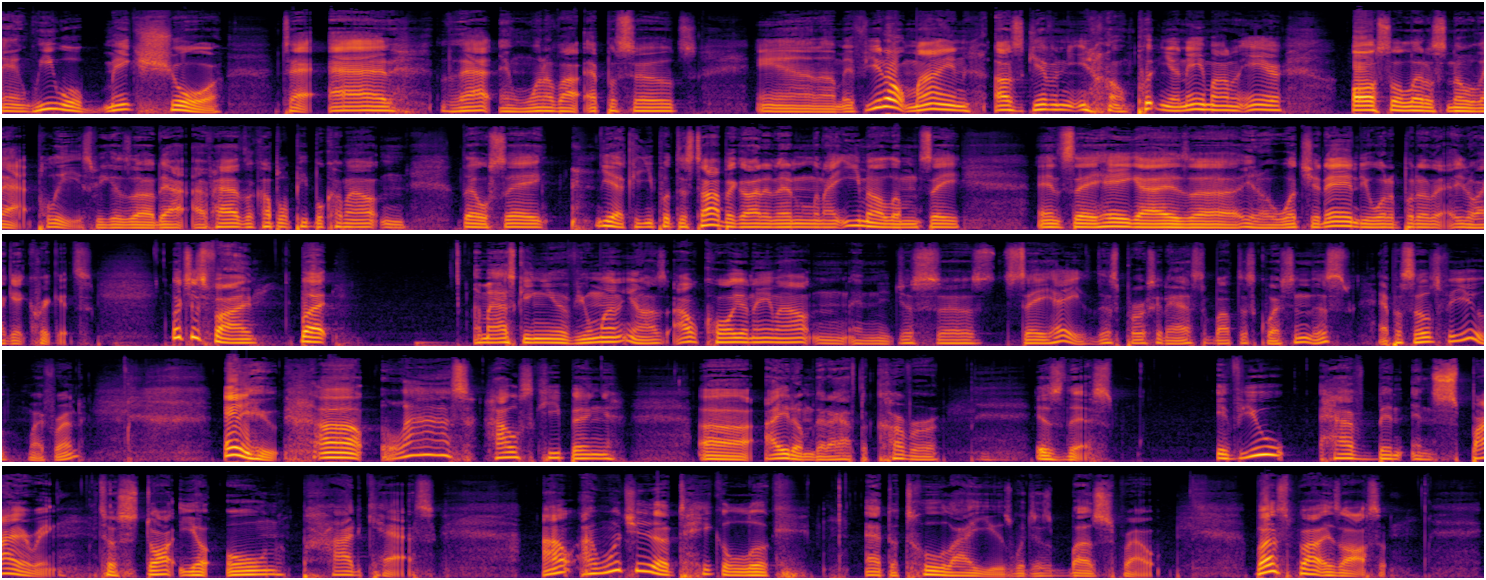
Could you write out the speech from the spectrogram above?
And we will make sure to add that in one of our episodes. And um, if you don't mind us giving, you know, putting your name on the air, also let us know that, please, because uh, I've had a couple of people come out and they'll say, "Yeah, can you put this topic on?" And then when I email them and say, and say, "Hey guys, uh, you know, what's your name? Do you want to put on?" You know, I get crickets, which is fine. But I'm asking you if you want. You know, I'll call your name out and and just uh, say, "Hey, this person asked about this question. This episode's for you, my friend." Anywho, uh, last housekeeping uh, item that I have to cover is this: if you have been inspiring to start your own podcast I, I want you to take a look at the tool I use, which is Buzzsprout. Buzzsprout is awesome.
